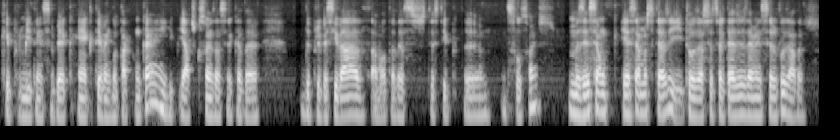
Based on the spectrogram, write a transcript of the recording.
que, permitem saber quem é que teve em contato com quem e, e há discussões acerca da, de privacidade à volta desses, desse tipo de, de soluções. Mas esse é um, essa é uma estratégia e todas estas estratégias devem ser utilizadas.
